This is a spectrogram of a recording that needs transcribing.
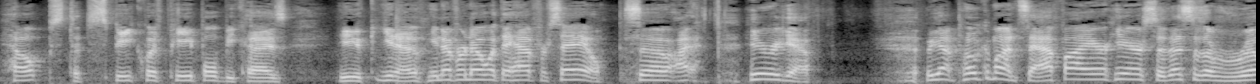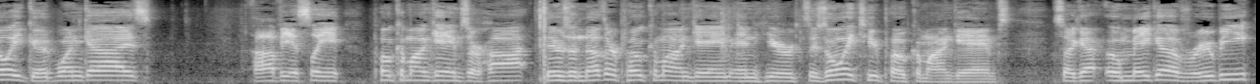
helps to speak with people because you you know, you never know what they have for sale. So I here we go. We got Pokemon Sapphire here, so this is a really good one, guys. Obviously, Pokemon games are hot. There's another Pokemon game in here. There's only two Pokemon games. So I got Omega Ruby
